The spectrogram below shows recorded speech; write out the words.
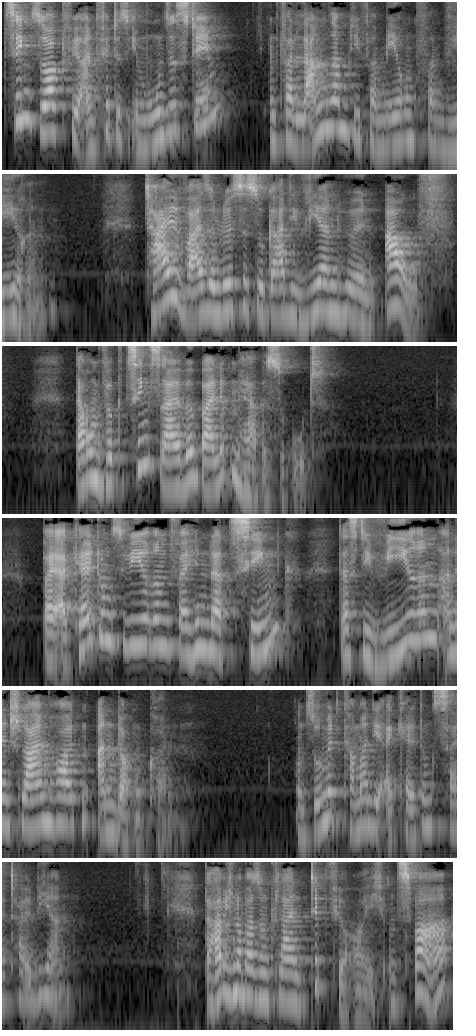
Zink sorgt für ein fittes Immunsystem und verlangsamt die Vermehrung von Viren. Teilweise löst es sogar die Virenhöhlen auf. Darum wirkt Zinksalbe bei Lippenherpes so gut. Bei Erkältungsviren verhindert Zink, dass die Viren an den Schleimhäuten andocken können. Und somit kann man die Erkältungszeit halbieren. Da habe ich noch mal so einen kleinen Tipp für euch. Und zwar,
